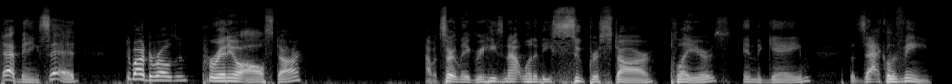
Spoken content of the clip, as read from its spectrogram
That being said, DeMar DeRozan, perennial All Star. I would certainly agree he's not one of these superstar players in the game, but Zach LaVine,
